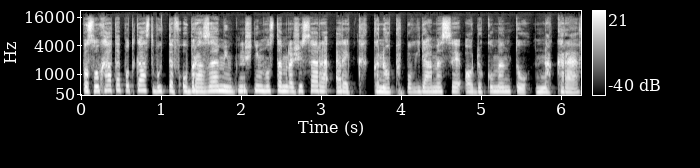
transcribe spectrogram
Posloucháte podcast Buďte v obraze. Mým dnešním hostem režisér Erik Knop. Povídáme si o dokumentu Na krev.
